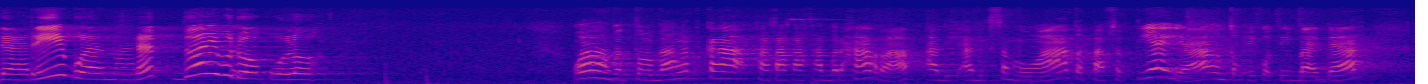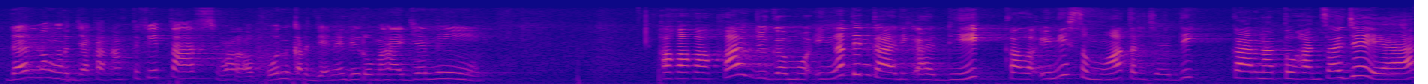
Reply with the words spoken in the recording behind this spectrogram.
Dari bulan Maret 2020. Wah betul banget kak, kakak-kakak berharap adik-adik semua tetap setia ya untuk ikut ibadah dan mengerjakan aktivitas walaupun kerjanya di rumah aja nih. Kakak-kakak juga mau ingetin ke adik-adik kalau ini semua terjadi karena Tuhan saja ya.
